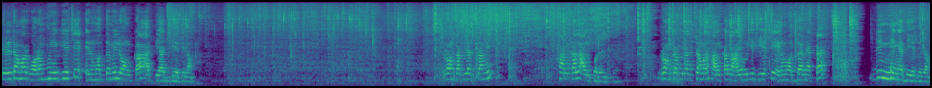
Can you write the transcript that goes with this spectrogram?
তেলটা আমার গরম হয়ে গিয়েছে। এর মধ্যে আমি লঙ্কা আর পেঁয়াজ দিয়ে দিলাম। লঙ্কা পেঁয়াজটা আমি হালকা লাল করে নেব। লঙ্কা পেঁয়াজটা আমার হালকা লাল হয়ে গিয়েছে, এর মধ্যে আমি একটা ডিম ভেঙে দিয়ে দিলাম।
